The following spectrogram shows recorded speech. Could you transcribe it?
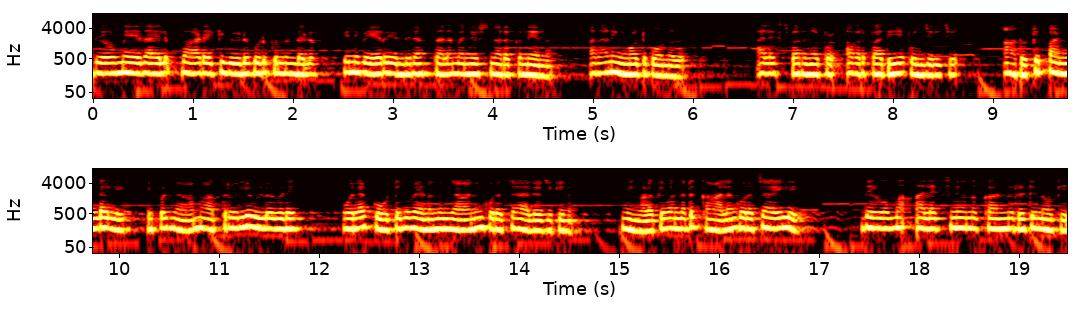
ദേവുമ്മ ഏതായാലും വാടകയ്ക്ക് വീട് കൊടുക്കുന്നുണ്ടല്ലോ പിന്നെ വേറെ എന്തിനാ സ്ഥലം അന്വേഷിച്ച് നടക്കുന്നതെന്ന് അതാണ് ഇങ്ങോട്ട് പോകുന്നത്. അലക്സ് പറഞ്ഞപ്പോൾ അവർ പതിയെ പുഞ്ചിരിച്ചു അതൊക്കെ പണ്ടല്ലേ ഇപ്പോൾ ഞാൻ മാത്രമല്ലേ ഉള്ളൂ ഇവിടെ. ഒരാൾ കൂട്ടിന് വേണമെന്ന് ഞാനും കുറച്ച് ആലോചിക്കുന്നു. നിങ്ങളൊക്കെ വന്നിട്ട് കാലം കുറച്ചായില്ലേ? ദേവമ്മ അലക്സിനെ ഒന്ന് കണ്ണുരുട്ടി നോക്കി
